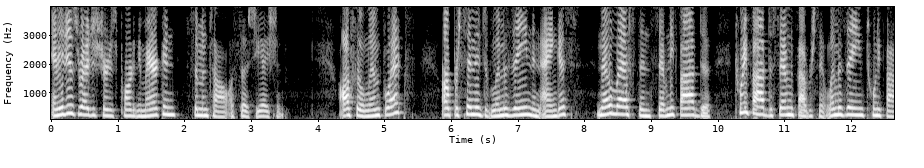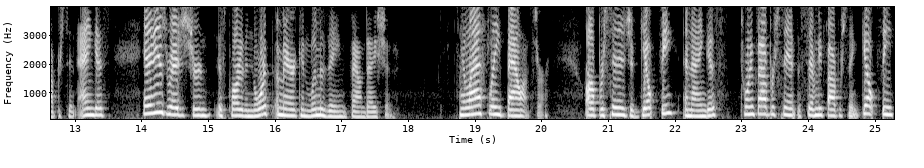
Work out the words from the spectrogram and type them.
and it is registered as part of the American Simmental Association. Also, Limflex, or a percentage of Limousin and Angus, no less than 75 to 25 to 75% Limousin, 25% Angus, and it is registered as part of the North American Limousin Foundation. And lastly, Balancer, or a percentage of Gelbvieh and Angus, 25% to 75% Gelbvieh,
